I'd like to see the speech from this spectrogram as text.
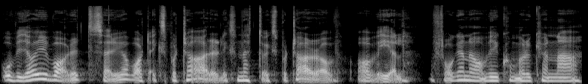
Och vi har ju varit, Sverige har varit exportörer, liksom nettoexportörer av, av el. Frågan är om vi kommer att kunna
